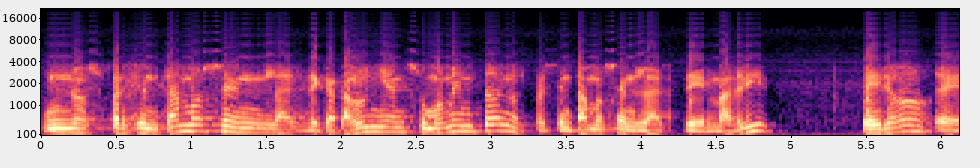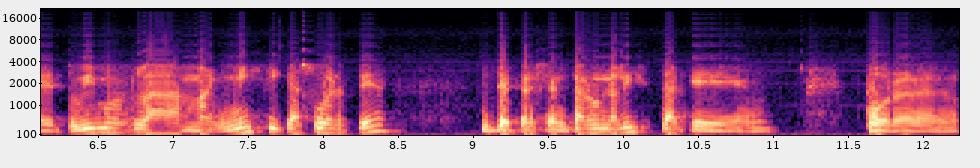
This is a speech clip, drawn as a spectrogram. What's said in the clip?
nos presentamos en las de Cataluña en su momento, nos presentamos en las de Madrid, pero eh, tuvimos la magnífica suerte de presentar una lista que, por eh,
